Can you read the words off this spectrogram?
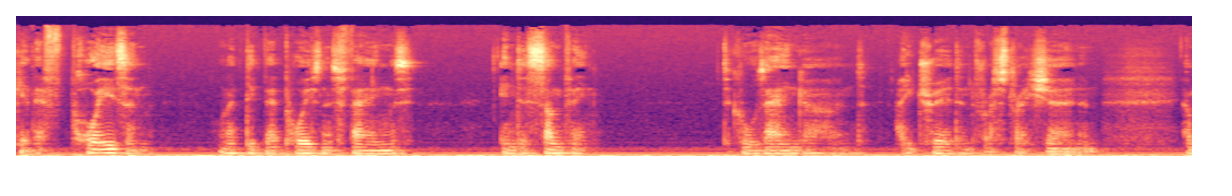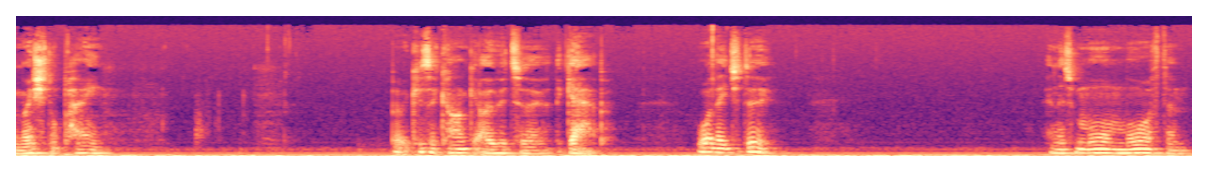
get their poison, want to dig their poisonous fangs into something to cause anger and hatred and frustration and emotional pain. But because they can't get over to the gap, what are they to do? And there's more and more of them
